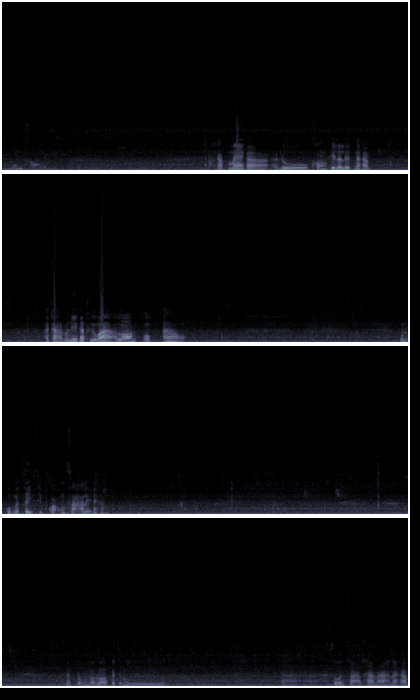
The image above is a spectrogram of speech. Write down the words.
มะม่วงทองกับแม่ก็ดูของที่ระลึกนะครับ อากาศวันนี้ก็ถือว่าร้อนอบอ้าวอุณหภูมิก็40กว่าองศาเลยนะครับก็ตรงรอบๆก็จะมีสวนสาธารณะนะครับ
